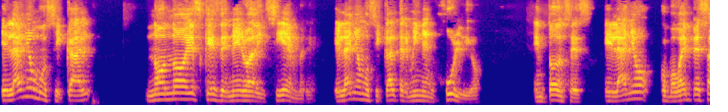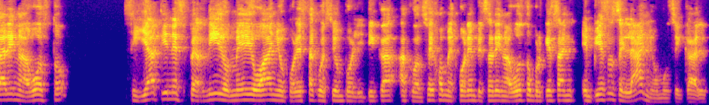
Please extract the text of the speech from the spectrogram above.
El año musical no, no es que es de enero a diciembre el año musical termina en julio. Entonces, el año, como va a empezar en agosto, si ya tienes perdido medio año por esta cuestión política, aconsejo mejor empezar en agosto porque es empiezas el año musical.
